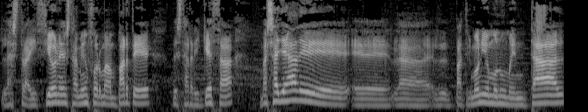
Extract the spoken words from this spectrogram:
las tradiciones también forman parte de esta riqueza, más allá de eh, patrimonio monumental,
